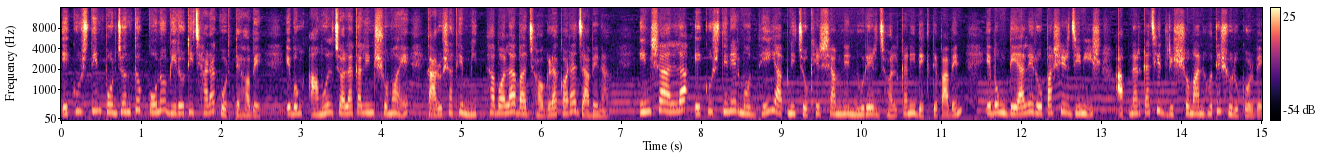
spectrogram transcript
একুশ দিন পর্যন্ত কোনো বিরতি ছাড়া করতে হবে এবং আমল চলাকালীন সময়ে কারও সাথে মিথ্যা বলা বা ঝগড়া করা যাবে না। ইনশাআল্লাহ একুশ দিনের মধ্যেই আপনি চোখের সামনে নূরের ঝলকানি দেখতে পাবেন এবং দেয়ালের ওপাশের জিনিস আপনার কাছে দৃশ্যমান হতে শুরু করবে।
